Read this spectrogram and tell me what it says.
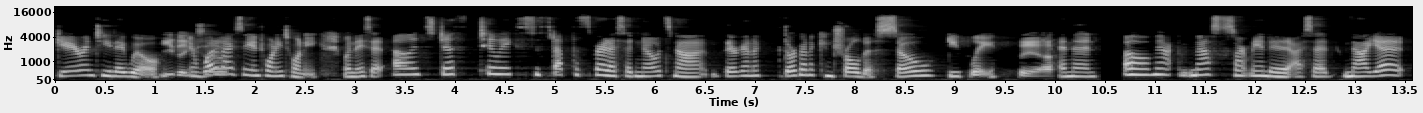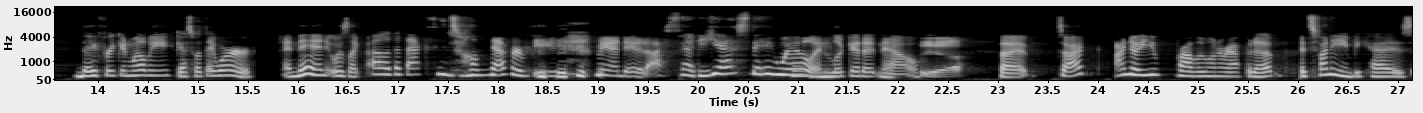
guarantee they will. you think? And what did I say in 2020 when they said, "Oh, it's just two weeks to stop the spread"? I said, "No, it's not. They're gonna they're gonna control this so deeply." Yeah. And then, "Oh, ma- masks aren't mandated." I said, "Not yet. They freaking will be." Guess what? They were. And then it was like, "Oh, the vaccines will never be mandated." I said, "Yes, they will." And hmm. look at it now. yeah. But so I I know you probably want to wrap it up. It's funny because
